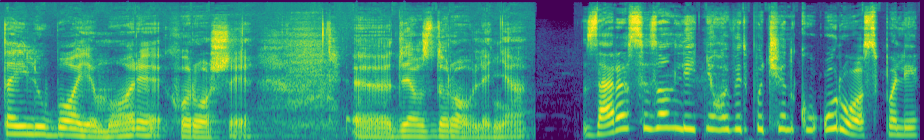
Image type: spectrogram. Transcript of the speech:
та й любое море хороше для оздоровлення. Зараз сезон літнього відпочинку у розпалі.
